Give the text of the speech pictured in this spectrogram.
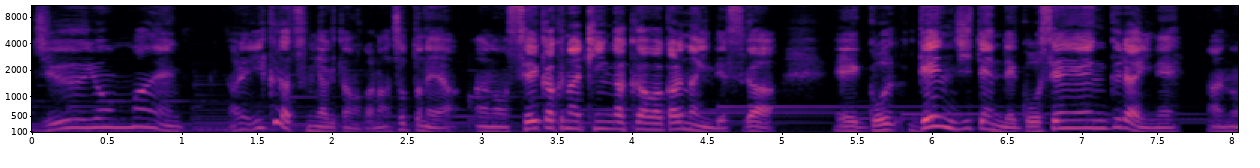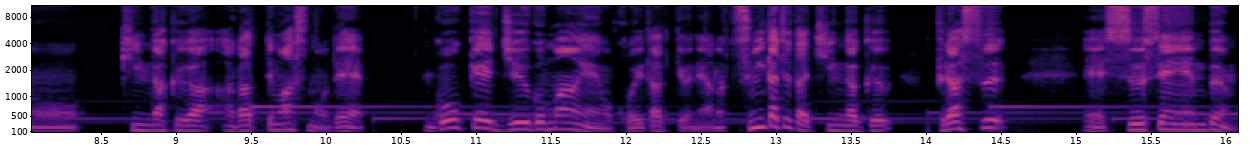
14万円あれ、いくら積み上げたのかな？ちょっとね、あの正確な金額は分からないんですが、えー、現時点で5000円ぐらいね、あの金額が上がってますので、合計15万円を超えたっていうね、あの積み立てた金額プラス、えー、数千円分、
